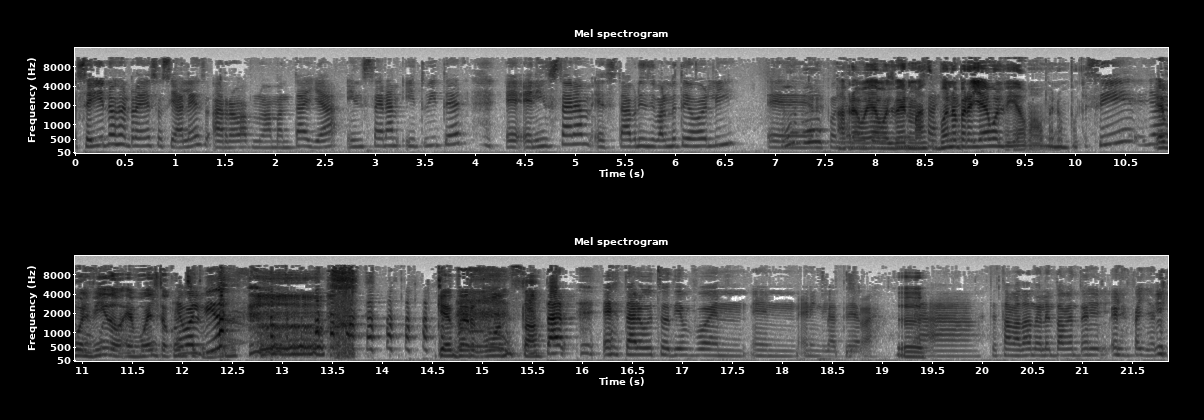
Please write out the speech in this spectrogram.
seguirnos en redes sociales, arroba pluma pantalla, Instagram y Twitter. Eh, en Instagram está principalmente Oli. Eh, ahora voy a volver más. Bueno, pero ya he volvido más o menos un poquito. Sí, ya. He volvido, he vuelto. He volvido. Qué vergüenza. Estar, estar mucho tiempo en, en, Inglaterra. te está matando lentamente el, español.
